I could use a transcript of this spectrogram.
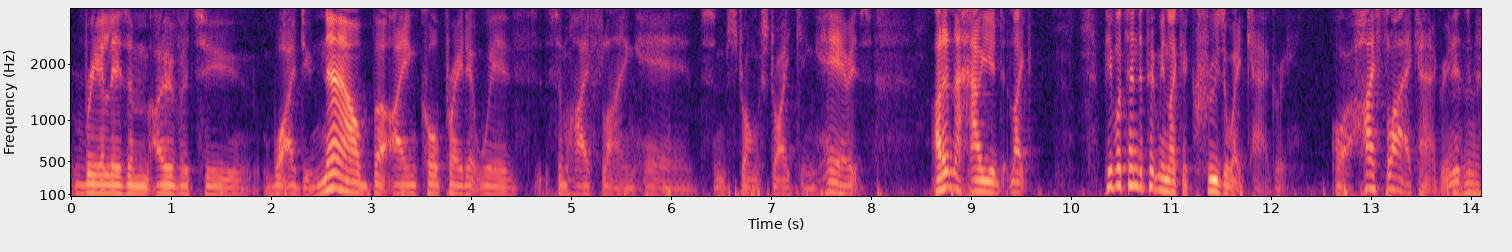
realism over to what I do now, but I incorporate it with some high flying here, some strong striking here. It's I don't know how you'd like. People tend to put me in like a cruiserweight category or a high flyer category, and it's mm-hmm.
